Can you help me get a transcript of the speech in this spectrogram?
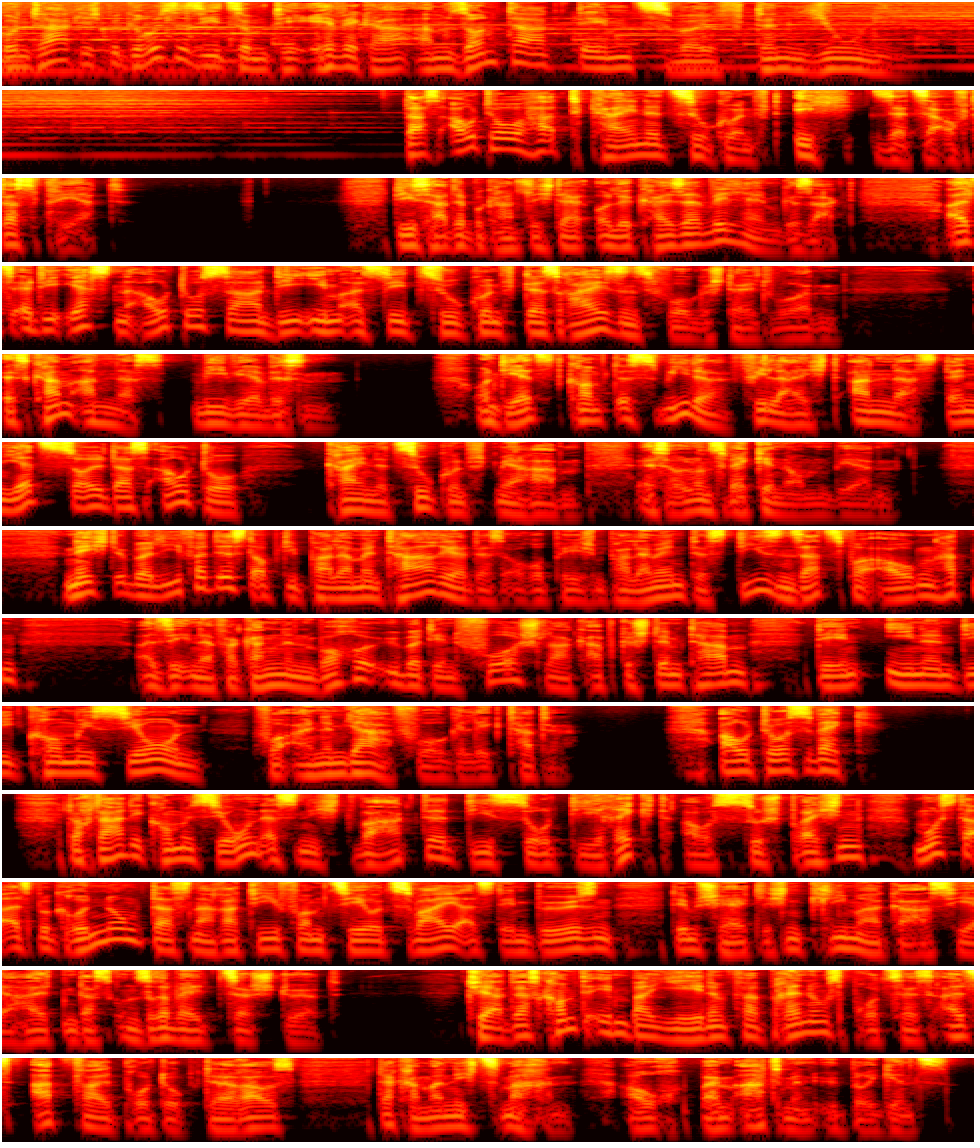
Guten Tag, ich begrüße Sie zum TE-Wecker am Sonntag, dem 12. Juni. Das Auto hat keine Zukunft. Ich setze auf das Pferd. Dies hatte bekanntlich der olle Kaiser Wilhelm gesagt, als er die ersten Autos sah, die ihm als die Zukunft des Reisens vorgestellt wurden. Es kam anders, wie wir wissen. Und jetzt kommt es wieder vielleicht anders, denn jetzt soll das Auto keine Zukunft mehr haben. Es soll uns weggenommen werden. Nicht überliefert ist, ob die Parlamentarier des Europäischen Parlaments diesen Satz vor Augen hatten, als sie in der vergangenen Woche über den Vorschlag abgestimmt haben, den ihnen die Kommission vor einem Jahr vorgelegt hatte. Autos weg. Doch da die Kommission es nicht wagte, dies so direkt auszusprechen, musste als Begründung das Narrativ vom CO2 als dem bösen, dem schädlichen Klimagas herhalten, das unsere Welt zerstört. Tja, das kommt eben bei jedem Verbrennungsprozess als Abfallprodukt heraus. Da kann man nichts machen, auch beim Atmen übrigens.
